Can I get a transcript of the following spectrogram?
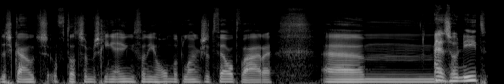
de scouts, of dat ze misschien een van die 100 langs het veld waren. Ehm, en zo niet,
